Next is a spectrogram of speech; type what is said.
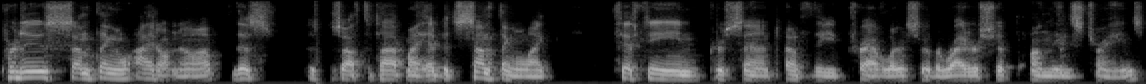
produce something I don't know this is off the top of my head, but something like 15% of the travelers or the ridership on these trains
